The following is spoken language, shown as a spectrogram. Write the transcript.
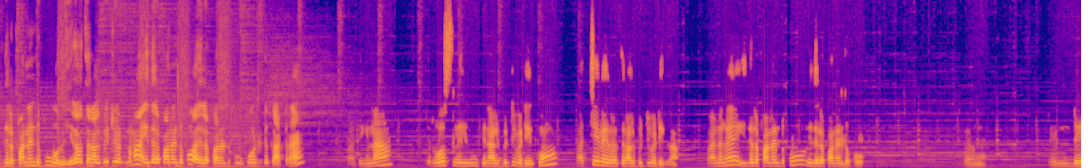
இதில் பன்னெண்டு பூ வரும் இருபத்தி நாலு பிட்டு வெட்டணுமா? இதில் பன்னெண்டு பூ அதில் பன்னெண்டு பூ போட்டுட்டு காட்டுறேன். பார்த்தீங்கன்னா ரோஸில் இருபத்தி நாலு பிட்டு வெட்டியிருக்கோம். பச்சையில் இருபத்தி நாலு பிட்டு வெட்டிக்கலாம் பண்ணுங்கள் இதில் பன்னெண்டு பூ இதில் பன்னெண்டு பூ. பாருங்கள் ரெண்டு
